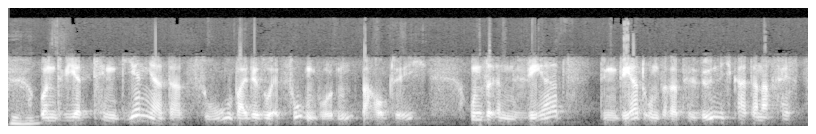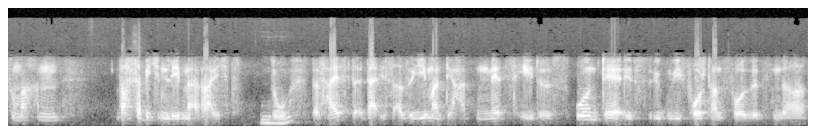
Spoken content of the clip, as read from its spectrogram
Mhm. Und wir tendieren ja dazu, weil wir so erzogen wurden, behaupte ich, unseren Wert, den Wert unserer Persönlichkeit danach festzumachen, was habe ich im Leben erreicht? So, mhm. das heißt, da ist also jemand, der hat einen Mercedes und der ist irgendwie Vorstandsvorsitzender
